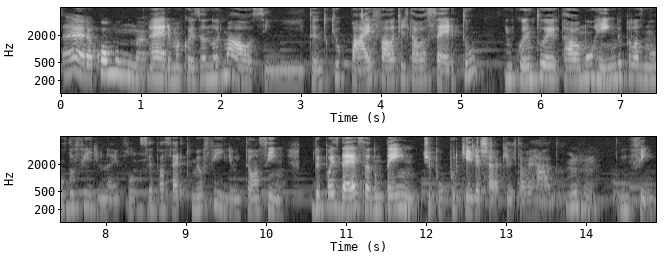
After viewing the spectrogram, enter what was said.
É, era comum, né? É, era uma coisa normal, assim. E tanto que o pai fala que ele tava certo enquanto eu tava morrendo pelas mãos do filho, né? Ele falou, você tá certo, meu filho. Então, assim, depois dessa, não tem, tipo, por que ele achar que ele tava errado. Uhum. Enfim.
